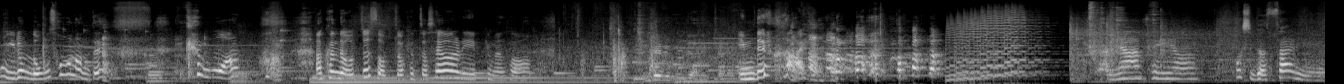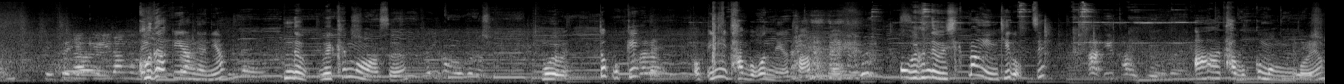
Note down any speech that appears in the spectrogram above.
어, 이러면 너무 서운한데? 그게 뭐야? 아 근데 어쩔 수 없죠 그쵸 세월이 입히면서 임대료 문제 아니잖아요. 임대료 아이. 안녕하세요 혹시 몇 살이에요? 고등학교 1학년. 고등학교 1학년 이요? 근데 왜 캔모 왔어요? 이거 먹으러. 뭐 떡볶이? 어, 이미 다 먹었네요 다. 어, 왜 근데 왜 식빵이 인기가 없지? 아 이거 다 먹고 먹어요. 아, 다 먹고 먹는 거예요?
